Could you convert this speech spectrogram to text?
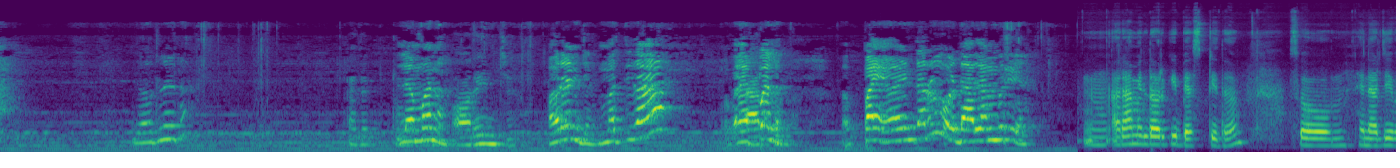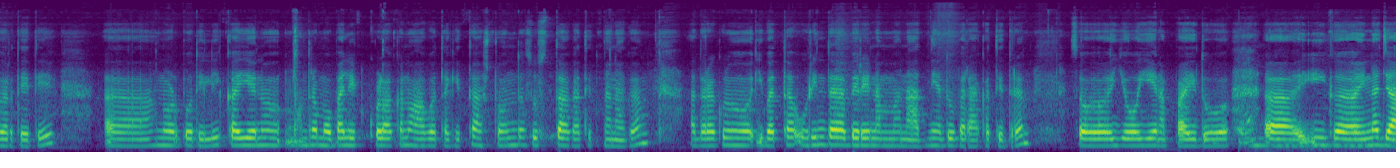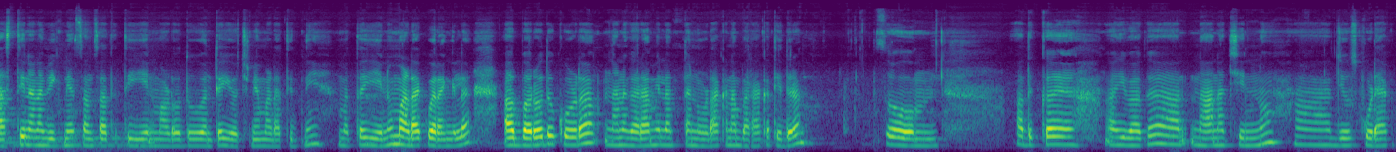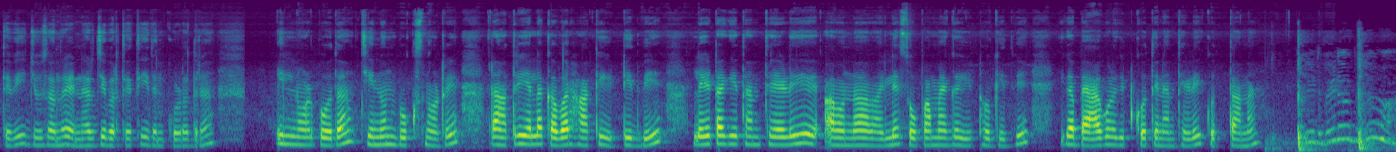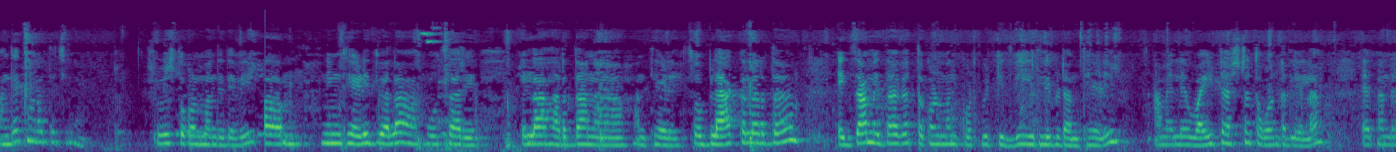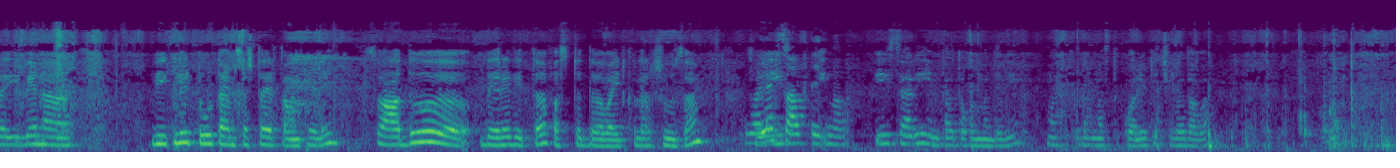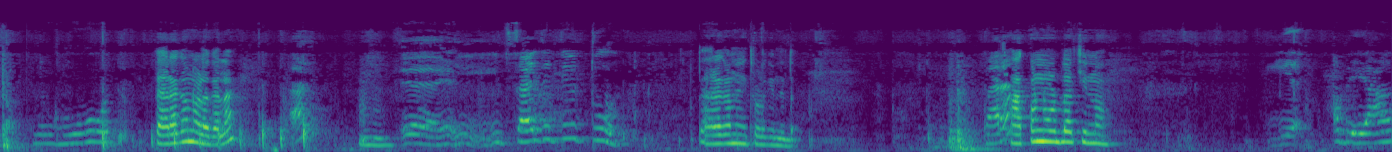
ಯಾವ್ದ್ಲ ಇದು? ಲೆಮನ್ ಆರೆಂಜ್ ಆರೆಂಜ್ ಮತ್ತಿದ? ಆಪಲ್ ಎಂತಾರು? ದಾಳಂಬ್ರಿ ಆರಾಮಿಲ್ದವ್ರಿಗೆ ಬೆಸ್ಟ್ ಇದು. ಸೊ ಎನರ್ಜಿ ಬರ್ತೈತಿ. ನೋಡ್ಬೋದು ಇಲ್ಲಿ ಕೈಯೇನು ಅಂದ್ರೆ ಮೊಬೈಲ್ ಇಟ್ಕೊಳಕನು ಆಗೋತ್ತಾಗಿತ್ತು. ಅಷ್ಟೊಂದು ಸುಸ್ತಾಗತ್ತಿತ್ತು ನನಗೆ. ಅದರಾಗೂ ಇವತ್ತು ಊರಿಂದ ಬೇರೆ ನಮ್ಮ ನಾದ್ನಿ ಅದು ಬರಾಕತ್ತಿದ್ರು. ಸೊ ಅಯ್ಯೋ, ಏನಪ್ಪ ಇದು? ಈಗ ಇನ್ನೂ ಜಾಸ್ತಿ ನನ್ನ ವೀಕ್ನೆಸ್ ಅನ್ಸತ್ತೈತಿ ಏನು ಮಾಡೋದು ಅಂತ ಯೋಚನೆ ಮಾಡತ್ತಿದ್ನಿ. ಮತ್ತು ಏನೂ ಮಾಡೋಕೆ ಬರಂಗಿಲ್ಲ. ಅವ್ರು ಬರೋದು ಕೂಡ ನನಗೆ ಆರಾಮಿಲ್ಲ ಅಂತ ನೋಡಕ್ಕೆ ಬರಾಕತ್ತಿದ್ರು. ಸೊ ಅದಕ್ಕೆ ಇವಾಗ ನಾನು ಚಿನ್ನು ಜ್ಯೂಸ್ ಕುಡಿಯಾಕ್ತೀವಿ ಜ್ಯೂಸ್ ಅಂದರೆ ಎನರ್ಜಿ ಬರ್ತೈತಿ ಇದನ್ನು ಕುಡಿದ್ರೆ. ಇಲ್ಲಿ ನೋಡ್ಬೋದಾ? ಚಿನ್ನನ್ ಬುಕ್ಸ್ ನೋಡ್ರಿ. ರಾತ್ರಿ ಎಲ್ಲ ಕವರ್ ಹಾಕಿ ಇಟ್ಟಿದ್ವಿ. ಲೇಟ್ ಆಗೈತೆ ಅಂಥೇಳಿ ಅವನ್ನ ಇಲ್ಲೇ ಸೋಫಾ ಮ್ಯಾಗ ಇಟ್ಟು ಹೋಗಿದ್ವಿ. ಈಗ ಬ್ಯಾಗ್ ಒಳಗೆ ಇಟ್ಕೋತೀನಿ ಅಂಥೇಳಿ ಮಾಡತ್ತೆ ಚಿನ್ನ. ಶೂಸ್ ತೊಗೊಂಡು ಬಂದಿದ್ದೀವಿ. ನಿಮ್ಗೆ ಹೇಳಿದ್ವಲ್ಲ ಹೋದ ಸಾರಿ ಎಲ್ಲ ಹರ್ದಾನ ಅಂತ ಹೇಳಿ ಸೊ ಬ್ಲ್ಯಾಕ್ ಕಲರ್ದ ಎಕ್ಸಾಮ್ ಇದ್ದಾಗ ತಗೊಂಡು ಬಂದು ಕೊಟ್ಬಿಟ್ಟಿದ್ವಿ. ಇರ್ಲಿ ಬಿಡು ಅಂತ ಹೇಳಿ ಆಮೇಲೆ ವೈಟ್ ಅಷ್ಟೇ ತೊಗೊಂಡಿರಲಿಲ್ಲ. ಯಾಕಂದ್ರೆ ಇವೇನ ವೀಕ್ಲಿ ಟೂ ಟೈಮ್ಸ್ ಅಷ್ಟೇ ಇರ್ತಾವ ಅಂತ ಹೇಳಿ. ಸೊ ಅದು ಬೇರೆದಿತ್ತು. ಫಸ್ಟ್ದ ವೈಟ್ ಕಲರ್ ಶೂಸ ಈ ಸಾರಿ ಇಂಥವು ತೊಗೊಂಡ್ ಬಂದೇವಿ. ಮಸ್ತ್ ಮಸ್ತ್ ಕ್ವಾಲಿಟಿ ಚಲೋ ಅದಾವ. ಪ್ಯಾರಾಗನ್ ಒಳಗಲ್ಲ? ಪ್ಯಾರಾಗನ್ ಐತೊಳಗಿಂದ ಹಾಕೊಂಡ್ ನೋಡ್ಲಾ ಚಿನ್ನು ಅದು ಯಾವ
